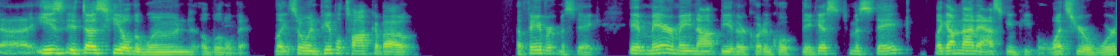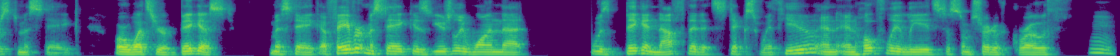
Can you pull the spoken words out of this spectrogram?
uh, is it does heal the wound a little bit like so when people talk about a favorite mistake. It may or may not be their quote unquote biggest mistake. Like I'm not asking people, what's your worst mistake or what's your biggest mistake? A favorite mistake is usually one that was big enough that it sticks with you and, and hopefully leads to some sort of growth mm.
